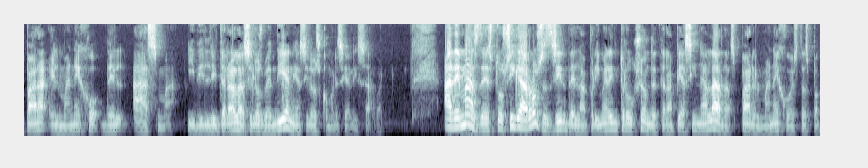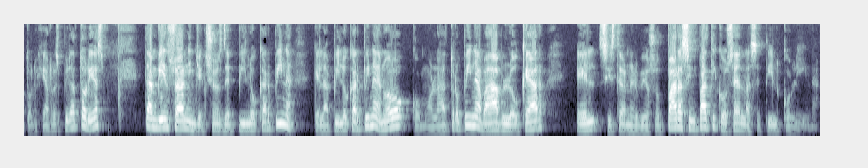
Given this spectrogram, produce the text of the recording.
para el manejo del asma. Y literal así los vendían y así los comercializaban. Además de estos cigarros, es decir, de la primera introducción de terapias inhaladas para el manejo de estas patologías respiratorias, también son inyecciones de pilocarpina, que la pilocarpina, de nuevo, como la atropina, va a bloquear el sistema nervioso parasimpático, o sea, la acetilcolina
